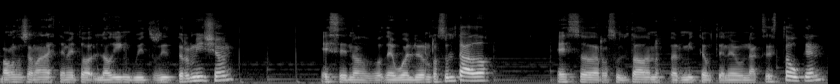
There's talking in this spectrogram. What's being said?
Vamos a llamar a este método login with read permission. Ese nos devuelve un resultado. Eso de resultado nos permite obtener un access token.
